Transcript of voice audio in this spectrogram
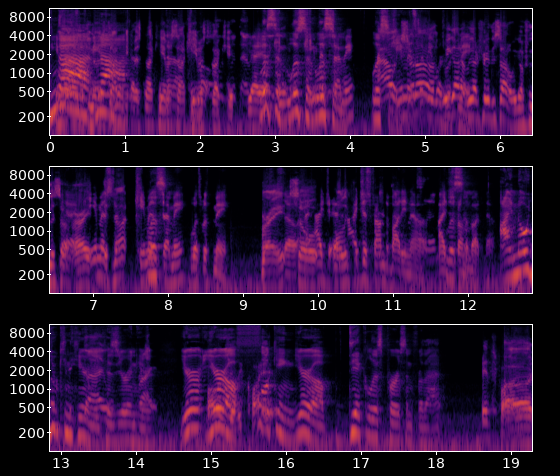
Nah, Chemo- nah. It's not Kim. It's not Kim. It's not Kim. It's not Kim. Yeah, yeah. Listen, Keem- listen, Keem and listen, Semi- listen. Keem Shut up. was We with gotta, me. we gotta figure this out. We gotta figure this out. Yeah, All right. Keem It's not Keem and Listen. Semi was with me. right. So, So, I, I, ju- only- I just found the body now. I just found the body now. I know you can hear me because you're in here. You're you're oh, a really fucking you're a dickless person for that. It's fine. uh,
